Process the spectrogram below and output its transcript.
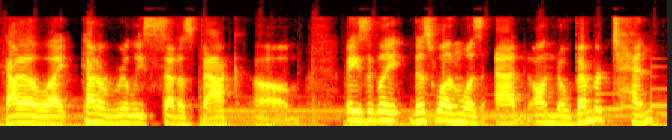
kind of like kind of really set us back. Um, basically, this one was at on November 10th.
